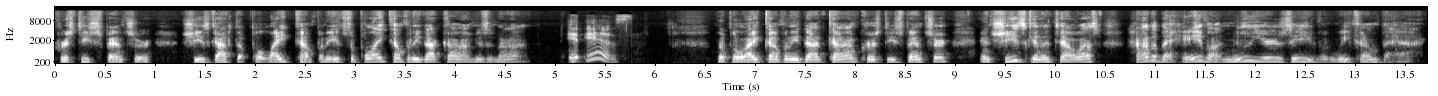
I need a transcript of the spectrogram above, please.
Kristi Spencer. She's got the Polite Company. It's the politecompany.com, is it not? It is thepolitecompany.com, Kristi Spencer, and she's going to tell us how to behave on New Year's Eve when we come back.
